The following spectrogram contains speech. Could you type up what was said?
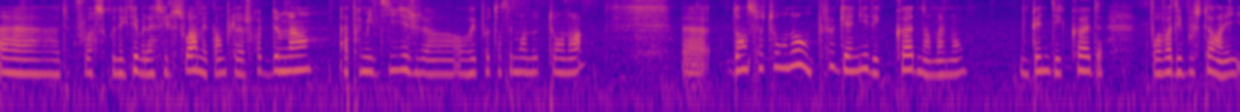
euh, de pouvoir se connecter. Bah là, c'est le soir, mais par exemple, je crois que demain, après-midi, j'aurai potentiellement un autre tournoi. Euh, dans ce tournoi, on peut gagner des codes normalement. On gagne des codes pour avoir des boosters en ligne.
